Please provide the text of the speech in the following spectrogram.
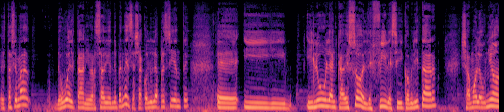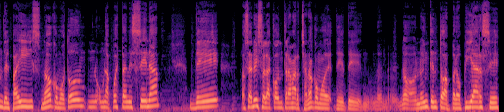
esta semana, de vuelta, aniversario de independencia, ya con Lula presidente, eh, y, Lula encabezó el desfile cívico-militar, llamó la unión del país, ¿no? Como todo un- una puesta en escena de. O sea, no hizo la contramarcha, ¿no? Como de. de- no, no, intentó apropiarse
